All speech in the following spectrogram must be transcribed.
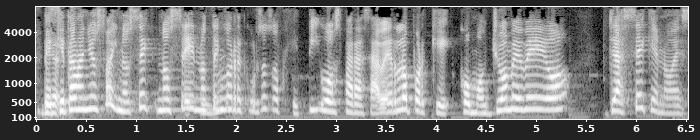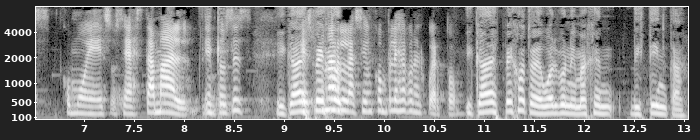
¿De qué tamaño soy? No sé, no sé, no tengo recursos objetivos para saberlo porque como yo me veo, ya sé que no es como es, o sea, está mal. Entonces, es una relación compleja con el cuerpo. Y cada espejo te devuelve una imagen distinta.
